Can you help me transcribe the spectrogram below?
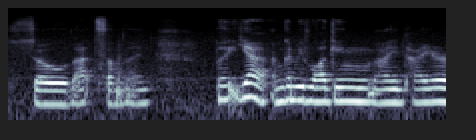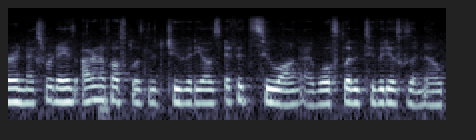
So that's something. But yeah, I'm going to be vlogging my entire next four days. I don't know if I'll split into two videos. If it's too long, I will split into two videos because I know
